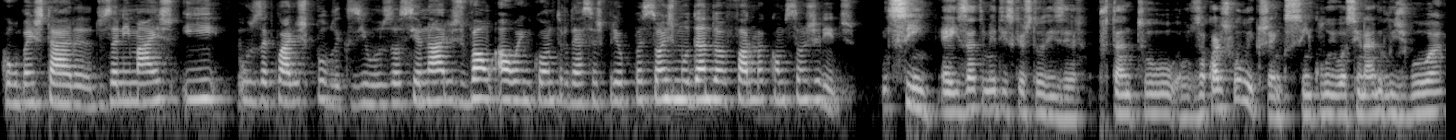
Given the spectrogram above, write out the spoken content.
com o bem-estar dos animais e os aquários públicos e os oceanários vão ao encontro dessas preocupações, mudando a forma como são geridos. Sim, é exatamente isso que eu estou a dizer. Portanto, os aquários públicos, em que se inclui o Oceanário de Lisboa,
